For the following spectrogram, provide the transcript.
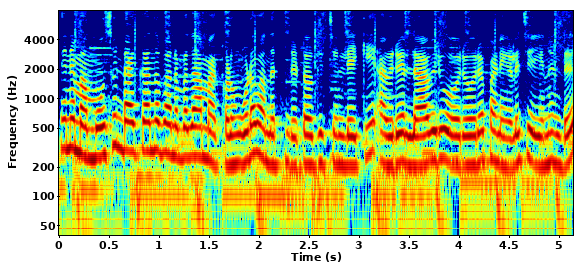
പിന്നെ മമ്മൂസ് ഉണ്ടാക്കാന്ന് പറഞ്ഞപ്പോൾ ആ മക്കളും കൂടെ വന്നിട്ടുണ്ട് കേട്ടോ കിച്ചണിലേക്ക് അവരും എല്ലാവരും ഓരോരോ പണികൾ ചെയ്യുന്നുണ്ട്.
